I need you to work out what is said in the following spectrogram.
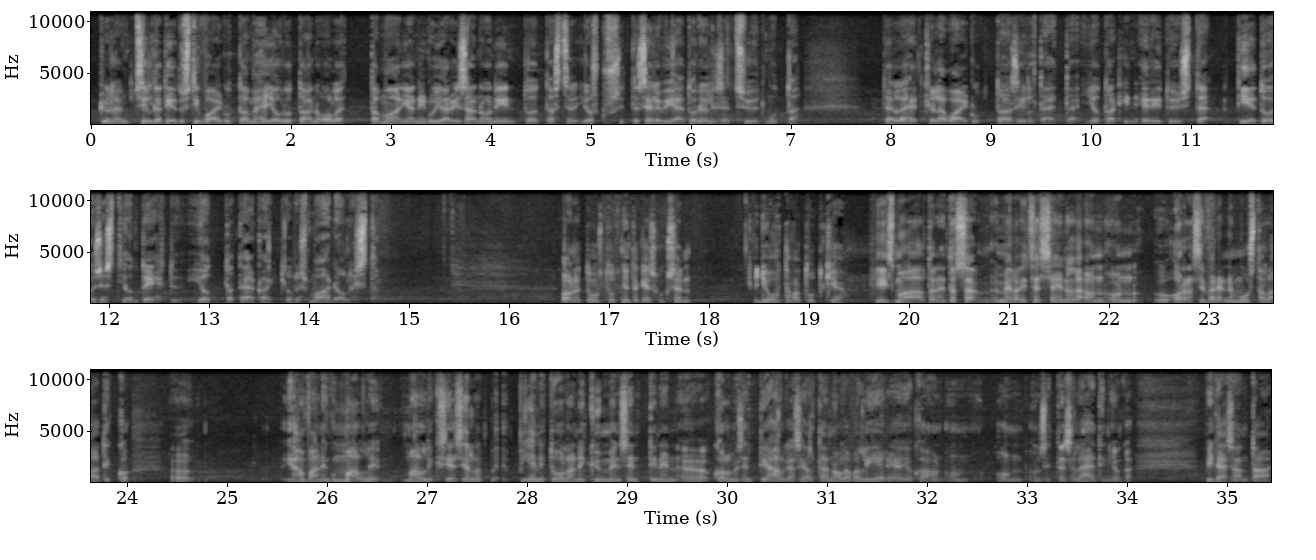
kyllä nyt siltä tietysti vaikuttaa. Mehän joudutaan olettamaan, ja niin kuin Jari sanoi, niin toivottavasti joskus sitten selviää todelliset syyt, mutta tällä hetkellä vaikuttaa siltä, että jotakin erityistä tietoisesti on tehty, jotta tämä kaikki olisi mahdollista. Onnettomuustutkintakeskuksen johtava tutkija Ismo Aaltonen. Tuossa meillä itse seinällä on, on oranssivärinen musta laatikko ihan vain niin malli, malliksi. Ja siellä on pieni tuollainen kymmensenttinen, kolme senttiä halkaisijaltaan oleva lieriä, joka on, on, on, on sitten se lähetin, jonka pitäisi antaa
